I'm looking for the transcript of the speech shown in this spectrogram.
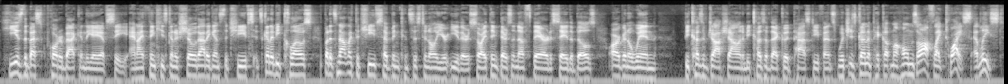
he is the best quarterback in the AFC, and I think he's going to show that against the Chiefs. It's going to be close, but it's not like the Chiefs have been consistent all year either. So I think there's enough there to say the Bills are going to win because of Josh Allen and because of that good pass defense, which is going to pick up Mahomes off like twice at least.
